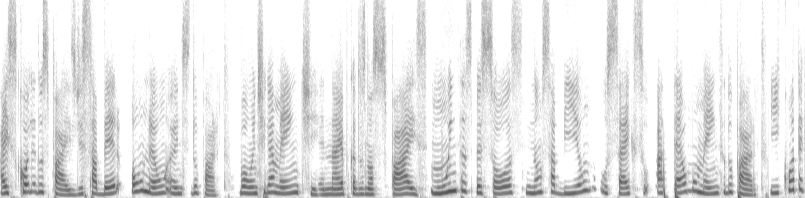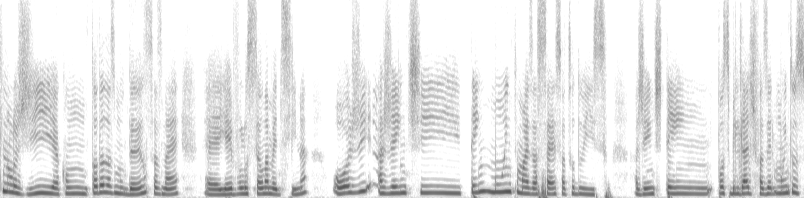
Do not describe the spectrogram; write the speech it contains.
a escolha dos pais de saber ou não antes do parto. Bom, antigamente, na época dos nossos pais, muitas pessoas não sabiam o sexo até o momento do parto. E com a tecnologia, com todas as mudanças, né, é, e a evolução da medicina, Hoje a gente tem muito mais acesso a tudo isso. A gente tem possibilidade de fazer muitos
